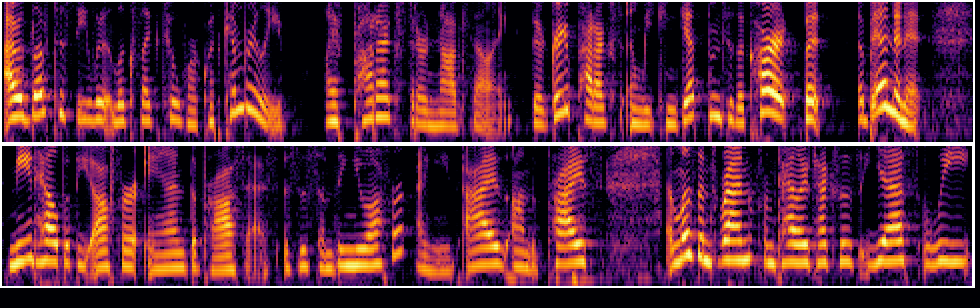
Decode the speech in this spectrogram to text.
I would love to see what it looks like to work with Kimberly. I have products that are not selling. They're great products and we can get them to the cart, but abandon it. Need help with the offer and the process. Is this something you offer? I need eyes on the price. And listen, friend from Tyler, Texas, yes, we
